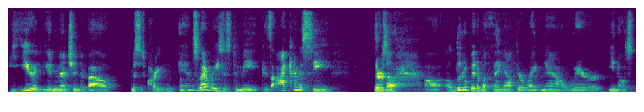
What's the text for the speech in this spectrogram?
you had, you had mentioned about Mrs. Creighton, and so that raises to me because I kind of see there's a uh, a little bit of a thing out there right now where you know it's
